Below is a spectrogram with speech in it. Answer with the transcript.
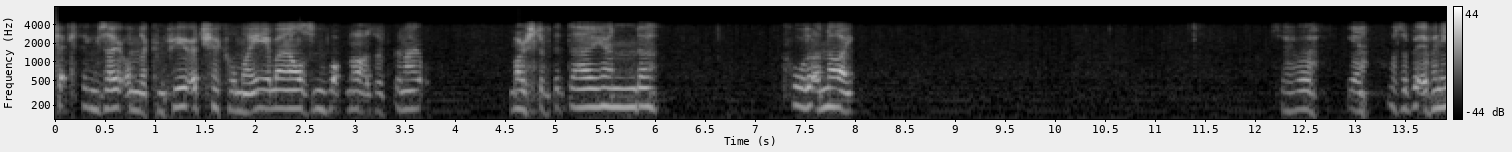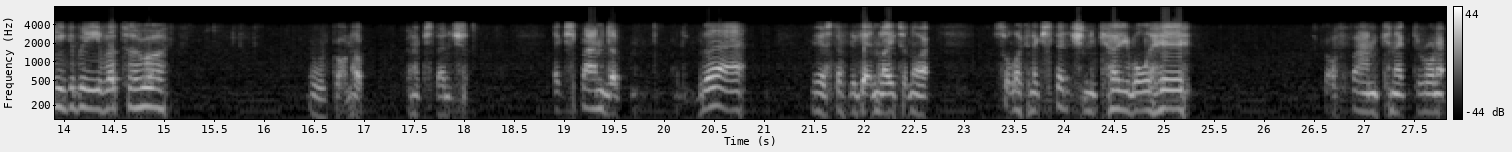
check things out on the computer, check all my emails and whatnot as I've been out most of the day and uh, call it a night. So, uh, yeah, was a bit of an eager beaver to, uh, oh, we've got an, an extension, there, yeah, it's definitely getting late at night, sort of like an extension cable here, it's got a fan connector on it,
